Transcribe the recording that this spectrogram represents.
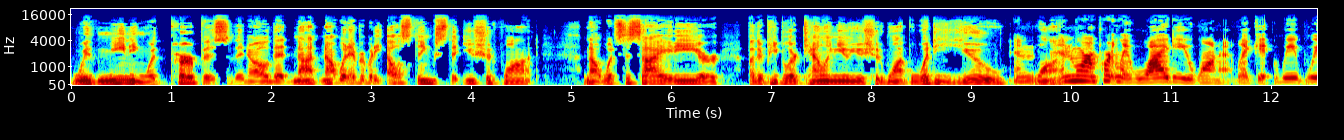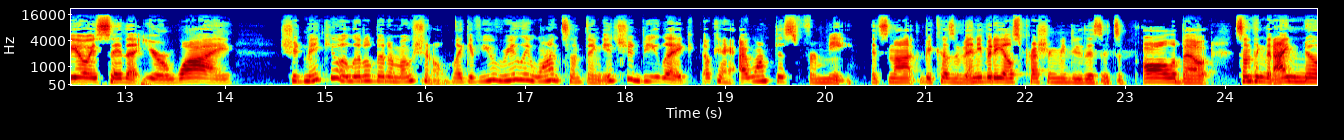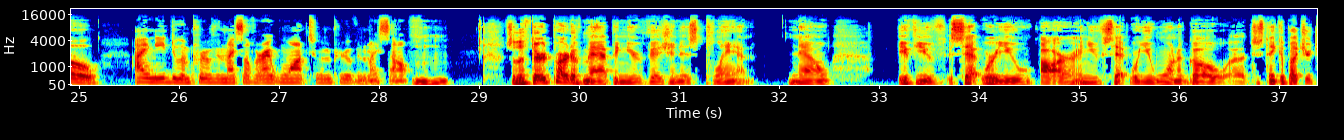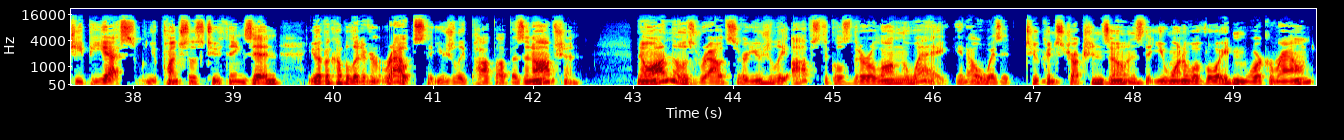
with meaning, with purpose? You know, that not not what everybody else thinks that you should want, not what society or other people are telling you you should want, but what do you and, want? And more importantly, why do you want it? Like it, we we always say that your why should make you a little bit emotional. Like if you really want something, it should be like, okay, I want this for me. It's not because of anybody else pressuring me to do this. It's all about something that I know I need to improve in myself or I want to improve in myself. Mm-hmm. So the third part of mapping your vision is plan. Now, if you've set where you are and you've set where you want to go, uh, just think about your GPS. When you punch those two things in, you have a couple of different routes that usually pop up as an option. Now, on those routes are usually obstacles that are along the way. You know, is it two construction zones that you want to avoid and work around?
